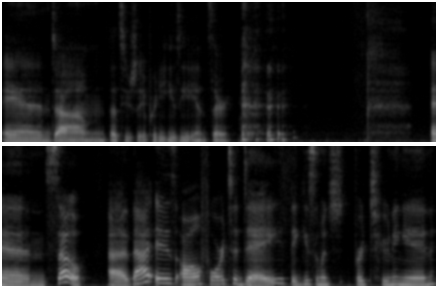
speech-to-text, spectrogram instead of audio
And um, that's usually a pretty easy answer. and so uh, that is all for today. Thank you so much for tuning in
